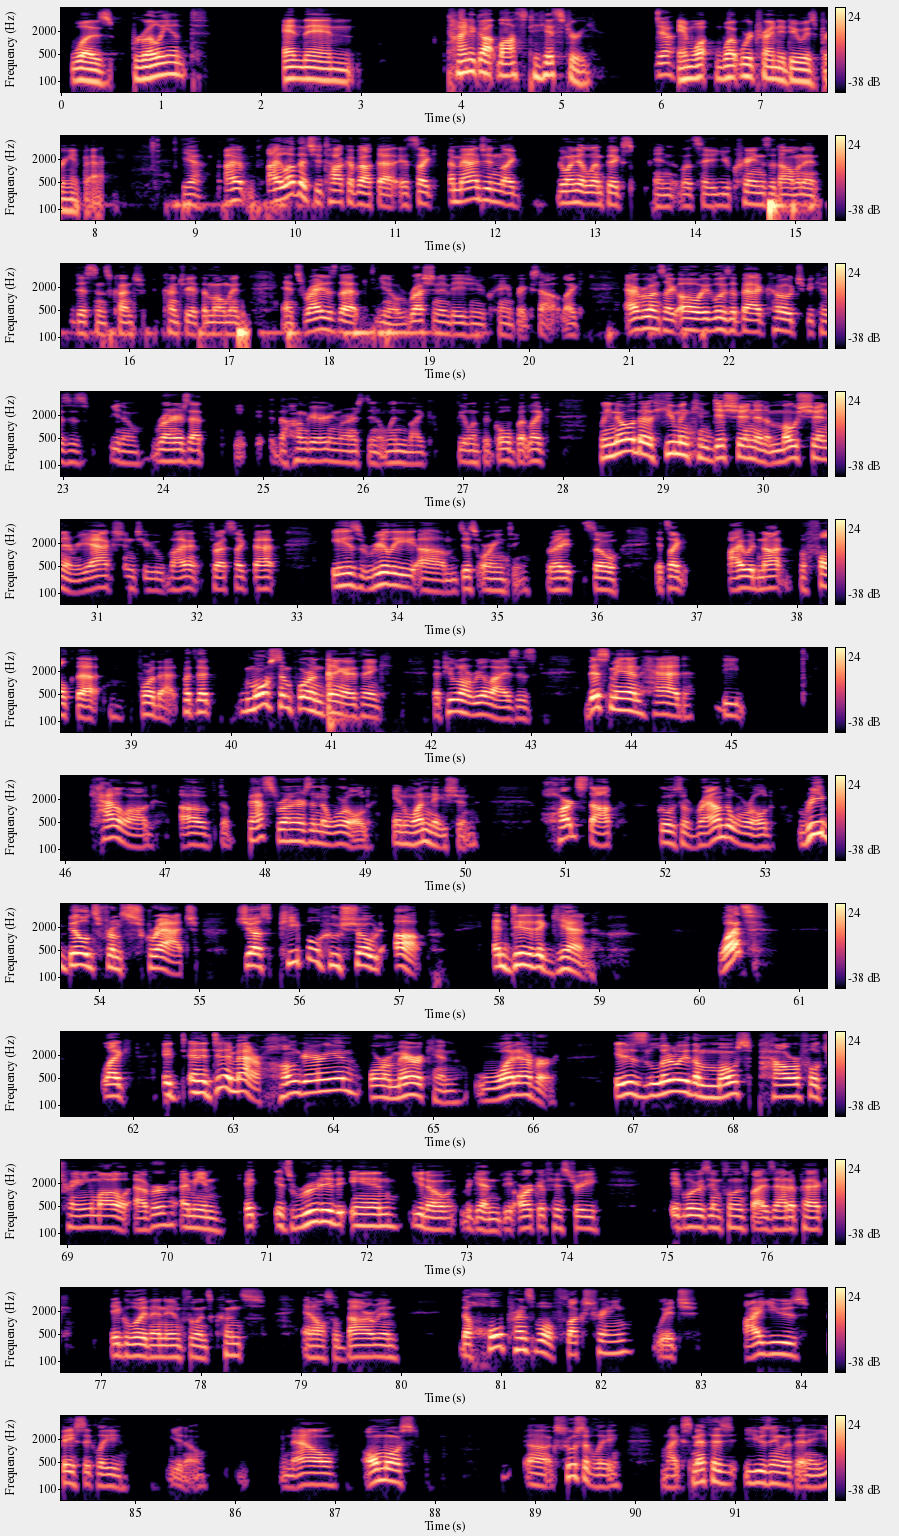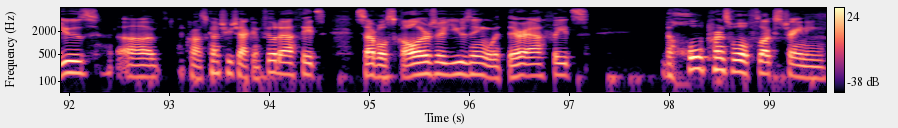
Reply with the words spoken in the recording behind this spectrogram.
was brilliant and then kind of got lost to history. Yeah. And what what we're trying to do is bring it back. Yeah. I I love that you talk about that. It's like imagine like going to Olympics and let's say Ukraine's the dominant distance country, country at the moment, and it's right as that you know Russian invasion of Ukraine breaks out. Like everyone's like, oh, Igloi's a bad coach because his you know runners at the Hungarian runners didn't win like the Olympic gold, but like we know the human condition and emotion and reaction to violent threats like that is really um, disorienting, right? So it's like I would not default that for that. But the most important thing I think that people don't realize is this man had the catalog of the best runners in the world in one nation. Hard stop goes around the world, rebuilds from scratch, just people who showed up and did it again. What? Like it and it didn't matter Hungarian or American, whatever. It is literally the most powerful training model ever. I mean, it, it's rooted in, you know, again, the arc of history. Igloi was influenced by Zatopek. Igloi then influenced Kuntz and also Bowerman. The whole principle of flux training, which I use basically, you know, now almost uh, exclusively, Mike Smith is using with NAU's uh, cross country track and field athletes. Several scholars are using with their athletes. The whole principle of flux training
